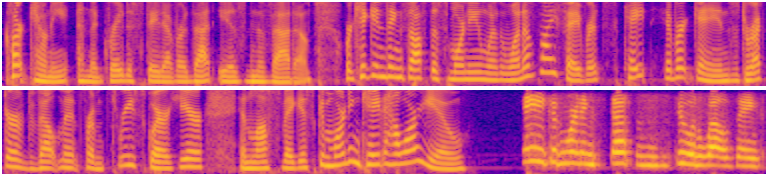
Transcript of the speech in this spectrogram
Clark County, and the greatest state ever that is Nevada. We're kicking things off this morning with one of my favorites, Kate Hibbert Gaines, Director of Development from Three Square here in Las Vegas. Good morning, Kate. How are you? Hey, good morning, Steph. I'm doing well, thanks.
